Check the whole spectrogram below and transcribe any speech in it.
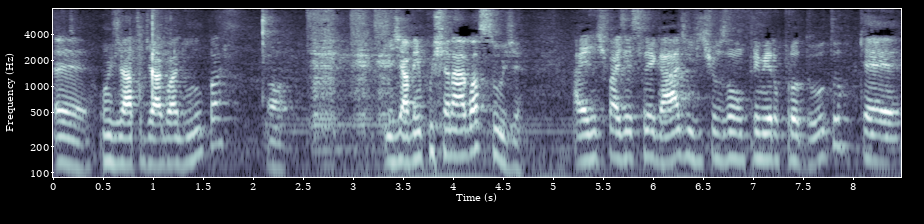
é, um jato de água limpa, ó. E já vem puxando a água suja. Aí a gente faz a esfregagem, a gente usa um primeiro produto, que é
